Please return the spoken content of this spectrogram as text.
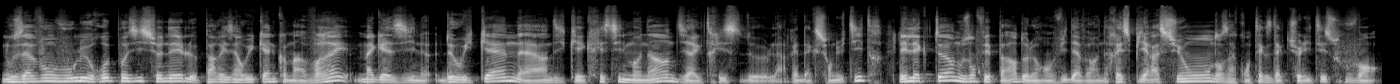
Nous avons voulu repositionner le Parisien Week-end comme un vrai magazine de week-end, a indiqué Christine Monin, directrice de la rédaction du titre. Les lecteurs nous ont fait part de leur envie d'avoir une respiration dans un contexte d'actualité souvent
